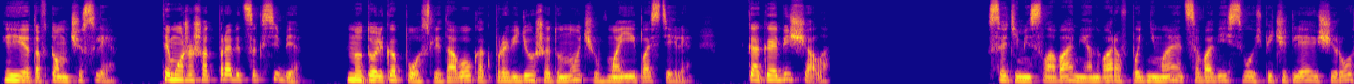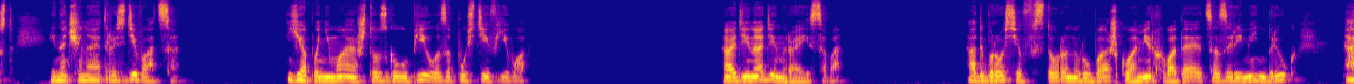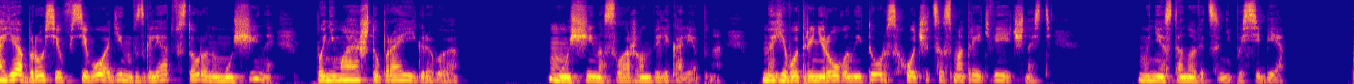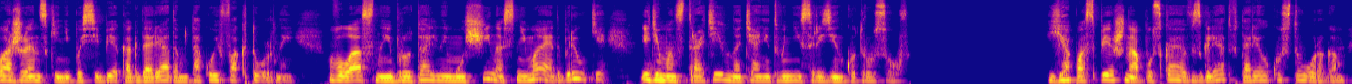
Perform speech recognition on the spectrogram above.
И это в том числе. Ты можешь отправиться к себе, но только после того, как проведешь эту ночь в моей постели, как и обещала. С этими словами Анваров поднимается во весь свой впечатляющий рост и начинает раздеваться. Я понимаю, что сглупила, запустив его. Один-один, Раисова. Отбросив в сторону рубашку, Амир хватается за ремень брюк, а я, бросив всего один взгляд в сторону мужчины, понимаю, что проигрываю. Мужчина сложен великолепно. На его тренированный торс хочется смотреть вечность – мне становится не по себе. По-женски не по себе, когда рядом такой фактурный, властный и брутальный мужчина снимает брюки и демонстративно тянет вниз резинку трусов. Я поспешно опускаю взгляд в тарелку с творогом.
